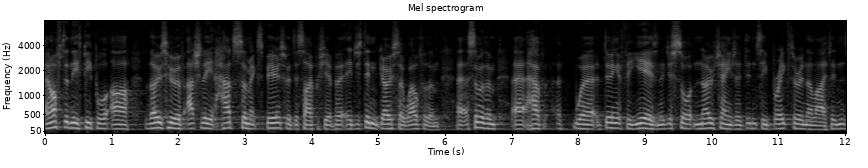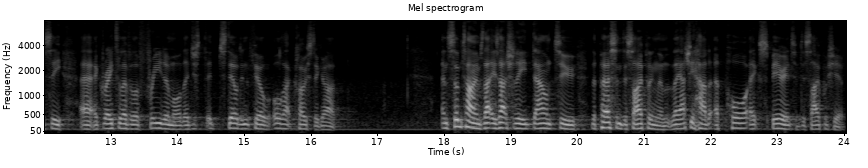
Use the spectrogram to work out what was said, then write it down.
And often these people are those who have actually had some experience with discipleship, but it just didn't go so well for them. Uh, some of them uh, have, were doing it for years and they just saw no change. They didn't see breakthrough in their life. They didn't see uh, a greater level of freedom, or they just still didn't feel all that close to God. And sometimes that is actually down to the person discipling them. They actually had a poor experience of discipleship.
